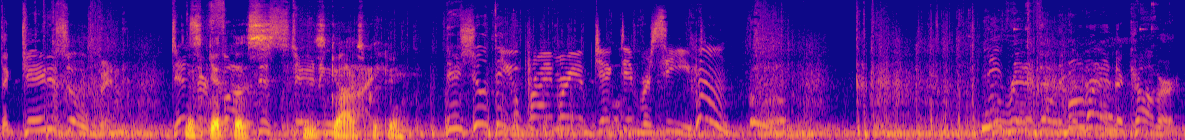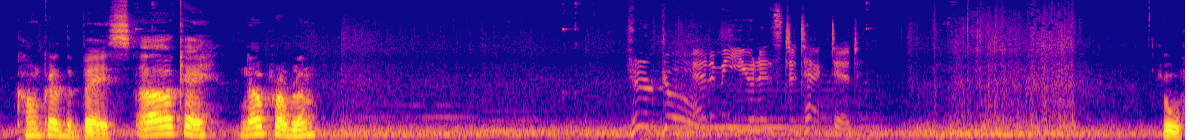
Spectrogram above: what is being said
The gate is open. Let's get this these guys by. quickly. They're shooting. New primary objective received. Hmm. Move in, move in into cover. Conquer the base. Oh, okay, no problem. Here goes. Enemy units detected. Oof.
